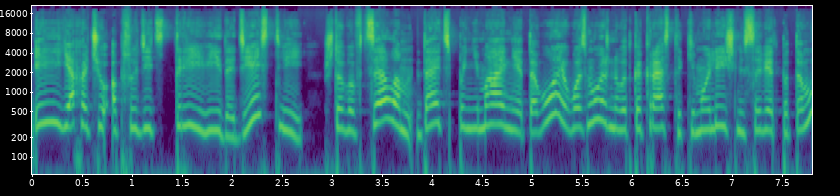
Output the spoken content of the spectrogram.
И я хочу обсудить три вида действий, чтобы в целом дать понимание того, и, возможно, вот как раз-таки мой личный совет по тому,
